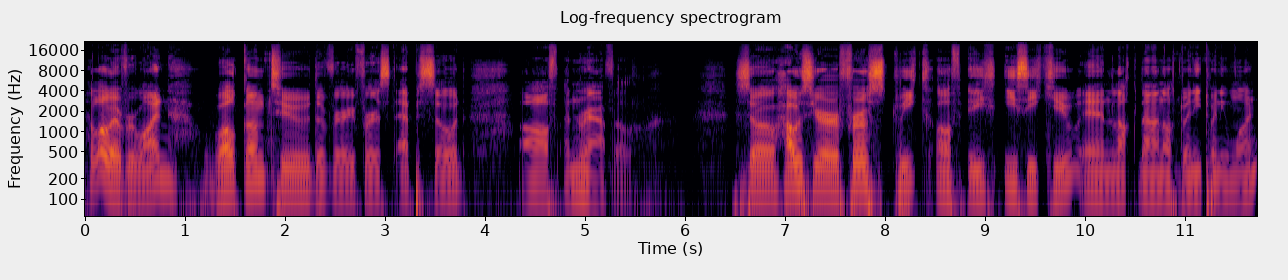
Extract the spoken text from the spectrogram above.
Hello, everyone. Welcome to the very first episode of Unravel. So, how's your first week of ECQ and lockdown of 2021?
